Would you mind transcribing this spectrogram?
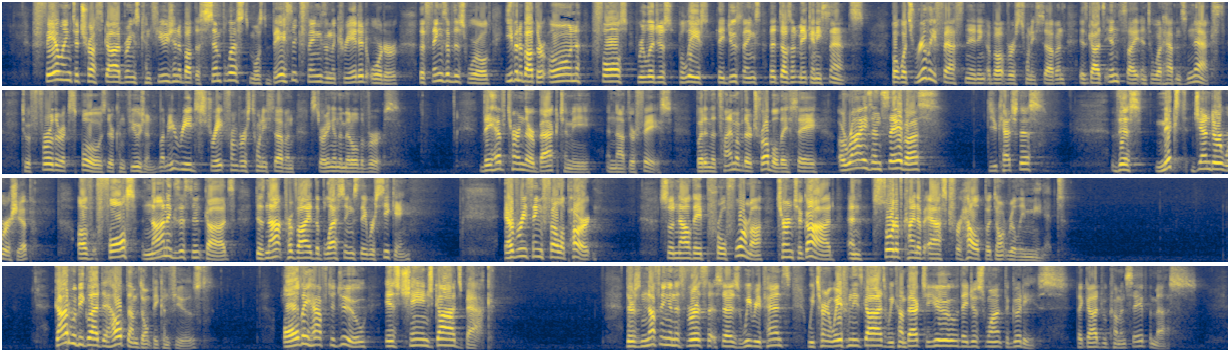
Failing to trust God brings confusion about the simplest, most basic things in the created order, the things of this world, even about their own false religious beliefs. They do things that doesn't make any sense. But what's really fascinating about verse 27 is God's insight into what happens next to further expose their confusion. Let me read straight from verse 27, starting in the middle of the verse. They have turned their back to me and not their face. But in the time of their trouble, they say, Arise and save us. Do you catch this? This mixed gender worship of false, non existent gods does not provide the blessings they were seeking. Everything fell apart so now they pro forma turn to God and sort of kind of ask for help, but don't really mean it. God would be glad to help them, don't be confused. All they have to do is change God's back. There's nothing in this verse that says we repent, we turn away from these gods, we come back to you. They just want the goodies, that God would come and save the mess.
